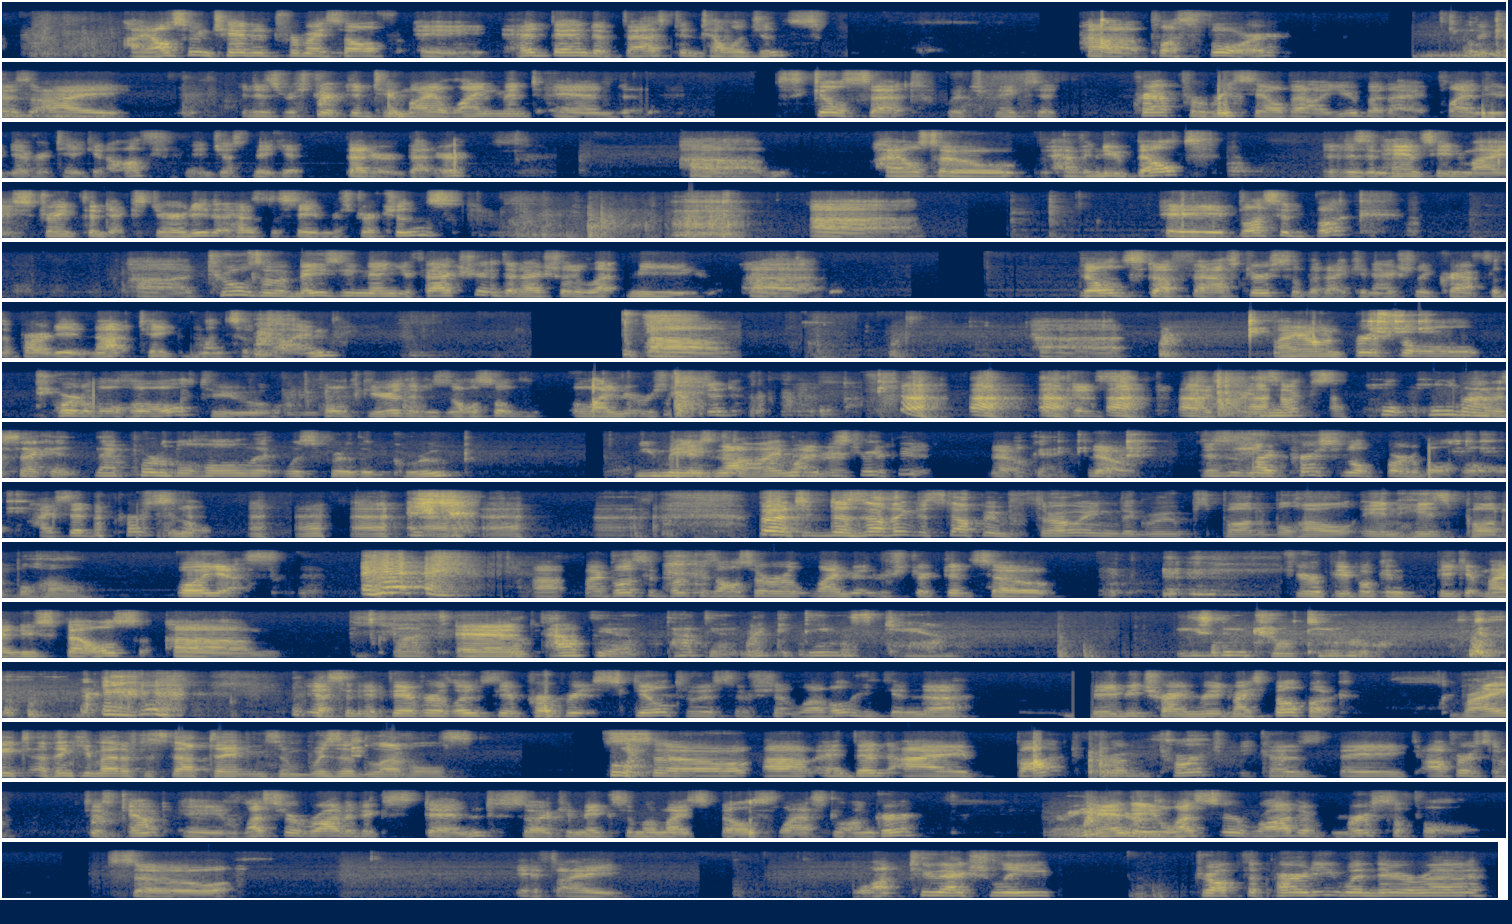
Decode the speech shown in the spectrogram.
I also enchanted for myself a headband of vast intelligence, uh, plus four, because I it is restricted to my alignment and skill set, which makes it crap for resale value, but I plan to never take it off and just make it better and better. Um, I also have a new belt that is enhancing my strength and dexterity that has the same restrictions. Uh, a blessed book, uh, tools of amazing manufacture that actually let me uh, build stuff faster so that I can actually craft for the party and not take months of time. Um, uh, my own personal portable hole to hold gear that is also alignment restricted because my sucks. Hold, hold on a second. That portable hole that was for the group, you made It's not alignment alignment restricted? restricted. No, Okay. no. This is my personal portable hole. I said personal. but there's nothing to stop him throwing the group's portable hole in his portable hole. Well, yes. Uh, my blessed book is also alignment restricted, so fewer people can peek at my new spells. Um, But, and but Tatia, Tatia, Nicodemus can. He's neutral too. yes, and if he ever learns the appropriate skill to a sufficient level, he can uh, maybe try and read my spell book. Right? I think you might have to start taking some wizard levels. So, um, and then I bought from Torch because they offer some discount a lesser rod of extend, so I can make some of my spells last longer, and a lesser rod of merciful. So, if I want to actually drop the party when they're uh,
